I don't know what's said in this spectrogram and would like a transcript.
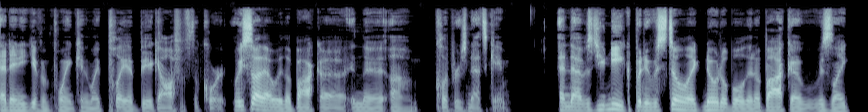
at any given point can like play a big off of the court. We saw that with Ibaka in the um, Clippers Nets game, and that was unique, but it was still like notable that Ibaka was like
